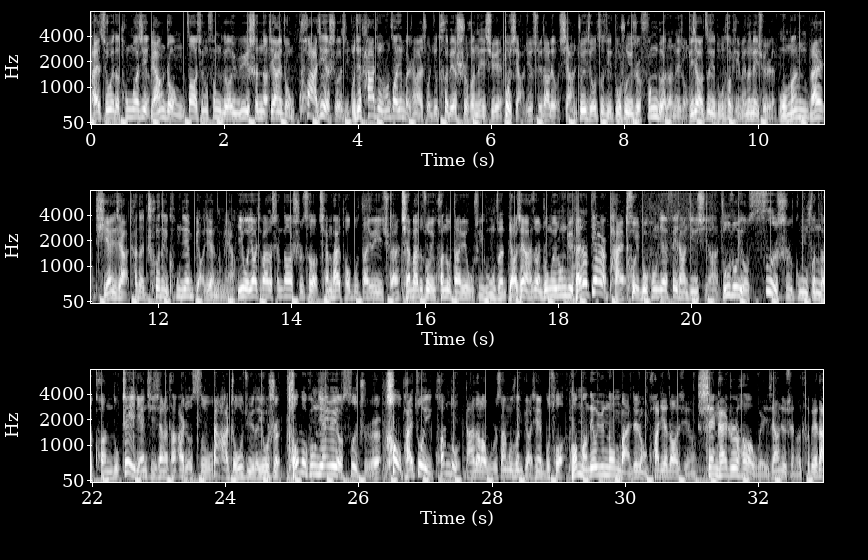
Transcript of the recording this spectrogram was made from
SUV 的通过性两种造型风格于一身的这样一种跨界设计。我觉得它就从造型本身来说，就特别适合那些不想去随大流，想追求自己独树一帜风格的那种比较有自己独特品味的那群人。我们来体验一下它的车内空间表现怎么样？以我幺七八的身高实测，前排头部大约一拳，前排的座椅宽度大约五十一公分，表现还算中规中矩。来到第二排，腿部空间非常惊喜啊，足足有。四十公分的宽度，这一点体现了它二九四五大轴距的优势。头部空间约有四指，后排座椅宽度达到了五十三公分，表现也不错。我们蒙迪运动版这种跨界造型，掀开之后尾箱就显得特别大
